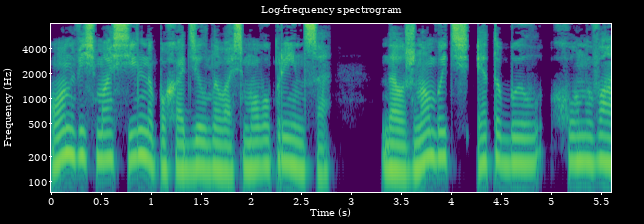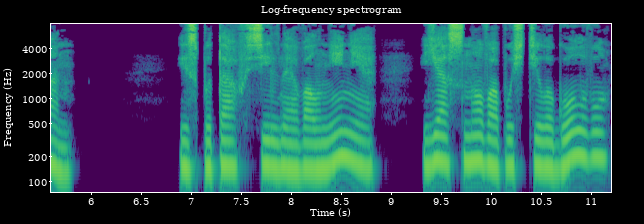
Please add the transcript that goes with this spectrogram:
он весьма сильно походил на восьмого принца. Должно быть, это был Хунван. Испытав сильное волнение, я снова опустила голову,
